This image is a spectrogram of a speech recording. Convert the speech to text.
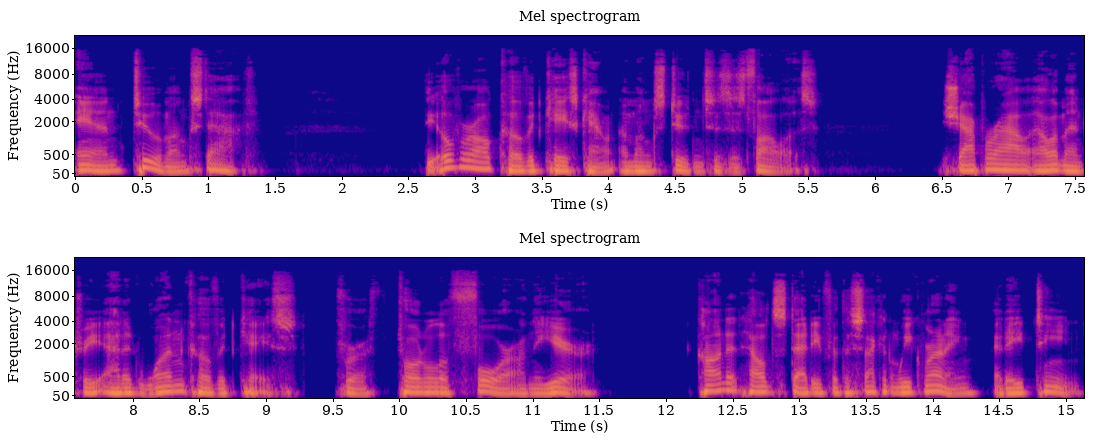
and two among staff. The overall COVID case count among students is as follows Chaparral Elementary added one COVID case for a total of four on the year. Condit held steady for the second week running at 18.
